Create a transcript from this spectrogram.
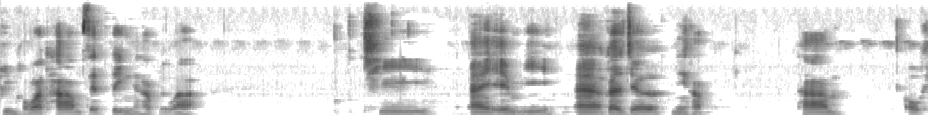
พิมพ์คาว่า time setting นะครับ หรือว่า t i m e อ่าก็จะเจอนี่ครับ time โอเค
